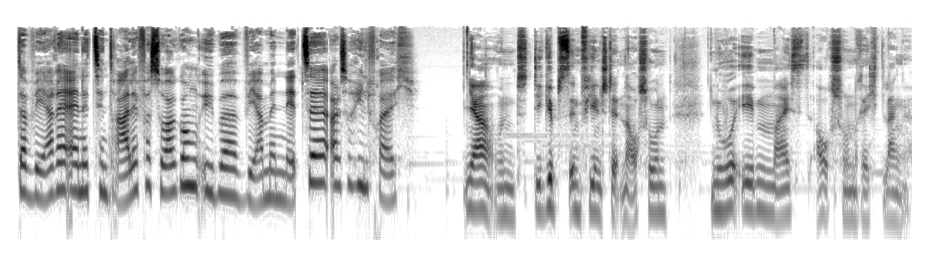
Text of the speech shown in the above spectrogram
Da wäre eine zentrale Versorgung über Wärmenetze also hilfreich. Ja, und die gibt es in vielen Städten auch schon, nur eben meist auch schon recht lange.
